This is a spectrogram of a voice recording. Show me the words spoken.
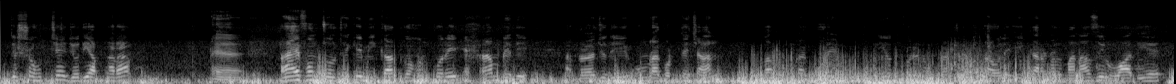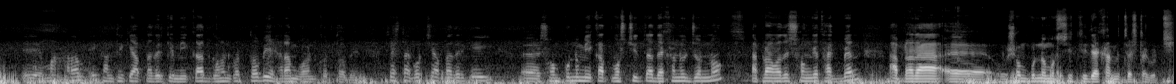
উদ্দেশ্য হচ্ছে, যদি আপনারা তায়েফ অঞ্চল থেকে মিকাত গ্রহণ করে এহরাম বেঁধে আপনারা যদি উমরা করতে চান বা উমরা করেন, নিয়ত করেন উমরার জন্য। তাহলে এই কারণাল মানাজির ওয়া দিয়ে মাহরাম এখান থেকে আপনাদেরকে মেকাত গ্রহণ করতে হবে হারাম গ্রহণ করতে হবে। চেষ্টা করছি আপনাদেরকে এই সম্পূর্ণ মেকাত মসজিদটা দেখানোর জন্য। আপনারা আমাদের সঙ্গে থাকবেন আপনারা সম্পূর্ণ মসজিদটি দেখানোর চেষ্টা করছি।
